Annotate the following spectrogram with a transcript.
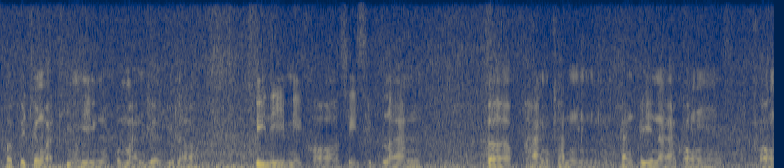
เพราะเป็นจังหวัดที่มีงบประมาณเยอะอยู่แล้ว ปีนี้มีขอ 40 ล้าน ก็ผ่านขั้นขั้นพิจารณาของของ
